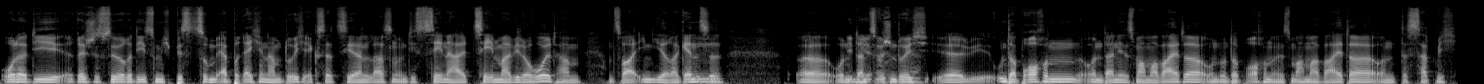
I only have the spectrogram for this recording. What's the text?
Oder die Regisseure, die es mich bis zum Erbrechen haben durchexerzieren lassen und die Szene halt zehnmal wiederholt haben. Und zwar in ihrer Gänze. Äh, und In dann zwischendurch äh, unterbrochen und dann jetzt machen wir weiter und unterbrochen und jetzt machen wir weiter. Und das hat mich,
